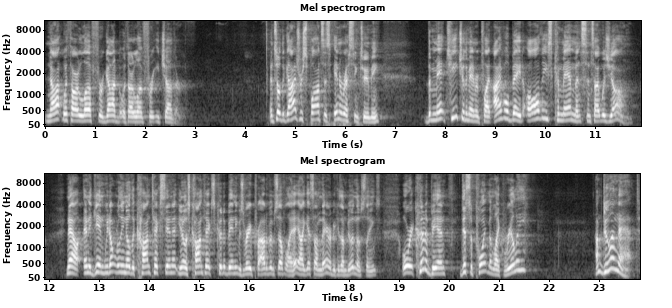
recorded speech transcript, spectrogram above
not with our love for God, but with our love for each other. And so the guy's response is interesting to me. The man, teacher, the man replied, I've obeyed all these commandments since I was young. Now, and again, we don't really know the context in it. You know, his context could have been he was very proud of himself, like, hey, I guess I'm there because I'm doing those things. Or it could have been disappointment, like, really? I'm doing that.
